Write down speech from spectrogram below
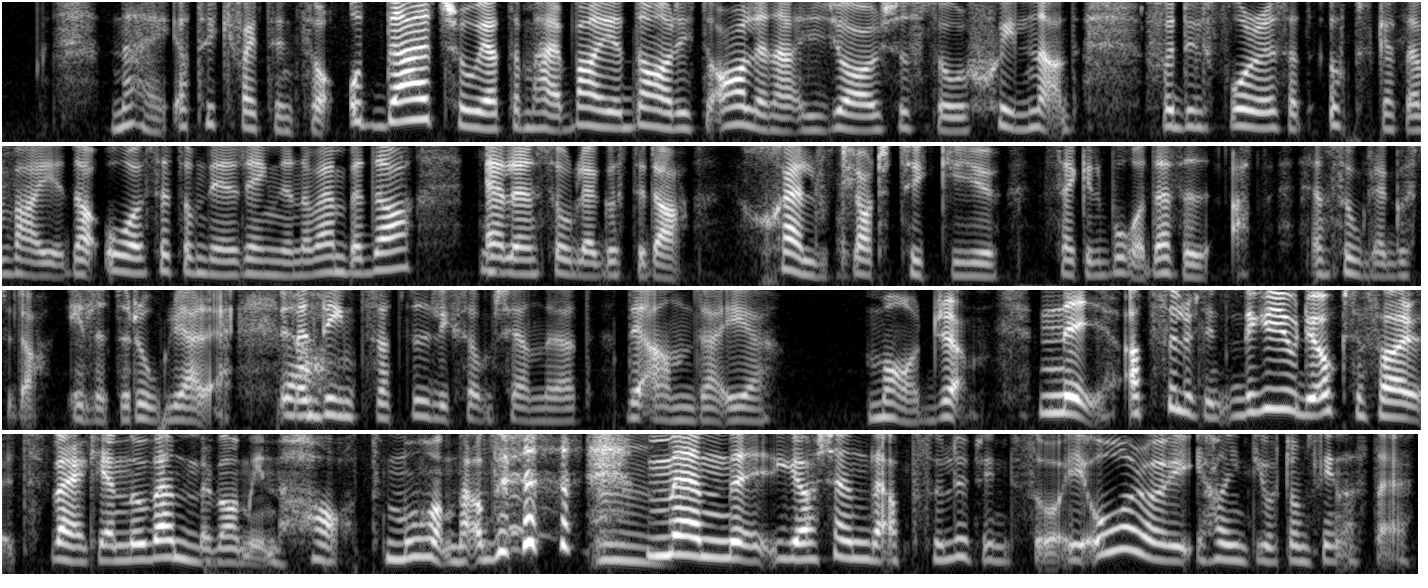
Nej, jag tycker faktiskt inte så. Och där tror jag att de här varje dag-ritualerna gör så stor skillnad. För det får oss att uppskatta varje dag oavsett om det är en regnig novemberdag eller en solig augustidag. Självklart tycker ju säkert båda vi att en solig augustidag är lite roligare. Ja. Men det är inte så att vi liksom känner att det andra är mardröm. Nej, absolut inte. Det gjorde jag också förut. Verkligen, november var min hatmånad. Mm. Men jag kände absolut inte så i år och har inte gjort de senaste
